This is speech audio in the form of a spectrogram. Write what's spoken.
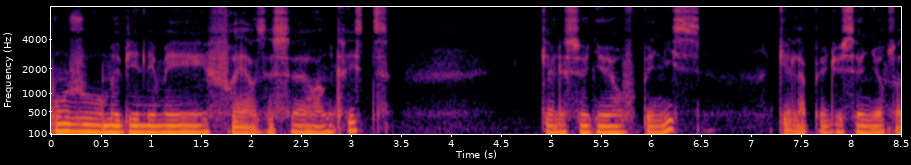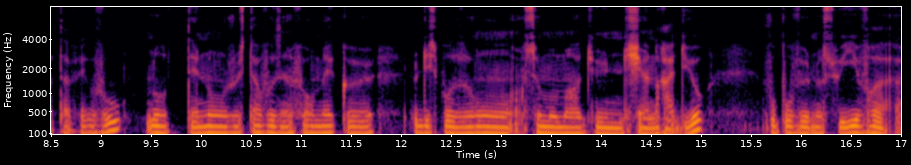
Bonjour mes bien-aimés frères et sœurs en Christ. Que le Seigneur vous bénisse. Que la paix du Seigneur soit avec vous. Nous tenons juste à vous informer que nous disposons en ce moment d'une chaîne radio. Vous pouvez nous suivre euh,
